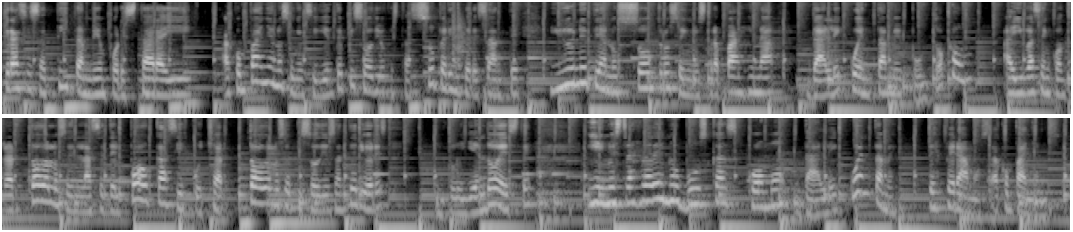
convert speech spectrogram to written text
Gracias a ti también por estar ahí. Acompáñanos en el siguiente episodio que está súper interesante y únete a nosotros en nuestra página dalecuéntame.com. Ahí vas a encontrar todos los enlaces del podcast y escuchar todos los episodios anteriores, incluyendo este y en nuestras redes nos buscas como Dale Cuéntame. Te esperamos, acompáñanos.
